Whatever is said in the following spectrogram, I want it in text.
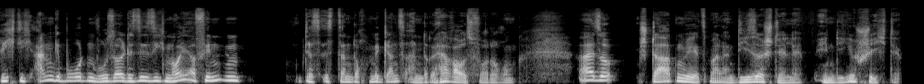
richtig angeboten, wo sollte sie sich neu erfinden, das ist dann doch eine ganz andere Herausforderung. Also starten wir jetzt mal an dieser Stelle in die Geschichte.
